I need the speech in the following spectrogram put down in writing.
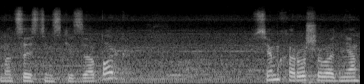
Мацестинский зоопарк. Всем хорошего дня!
